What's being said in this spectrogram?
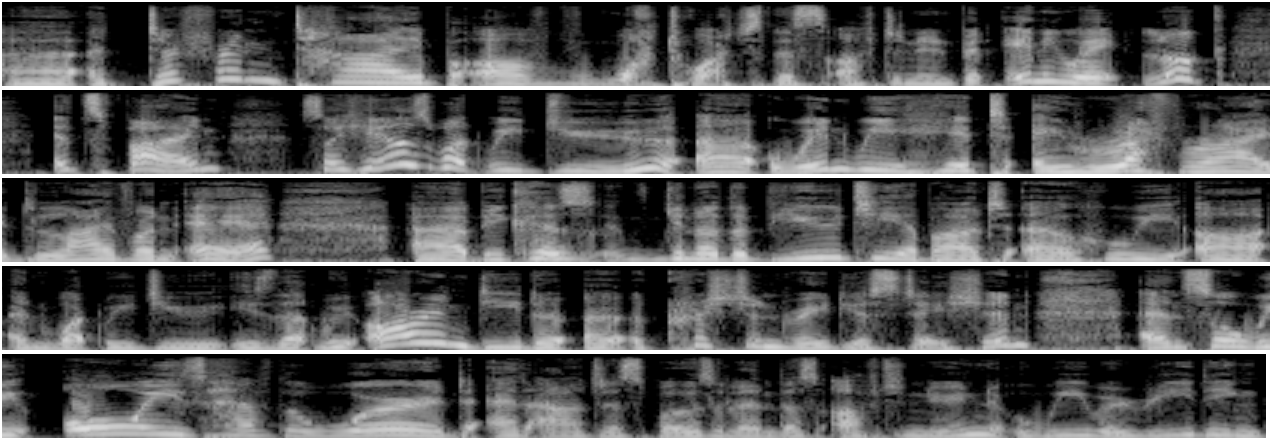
uh, a different type of what watch this afternoon. But anyway, look, it's fine. So here's what we do uh, when we hit a rough ride live on air, uh, because you know the beauty about uh, who we are and what we do is that we are indeed a, a Christian radio station, and so we always have the word at our disposal. And this afternoon we were reading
